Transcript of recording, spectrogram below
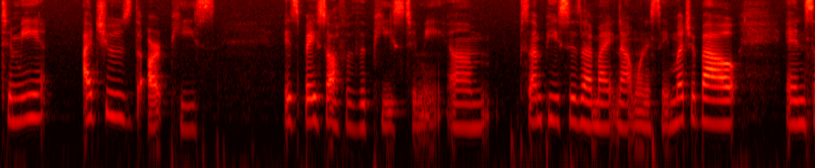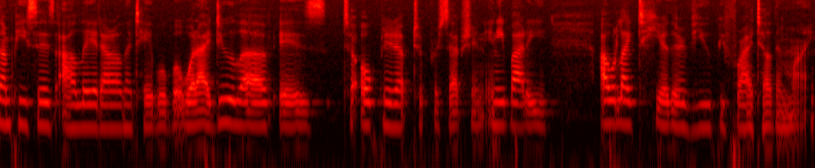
To me, I choose the art piece. It's based off of the piece to me. Um, some pieces I might not want to say much about, and some pieces I'll lay it out on the table. But what I do love is to open it up to perception. Anybody, I would like to hear their view before I tell them mine.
